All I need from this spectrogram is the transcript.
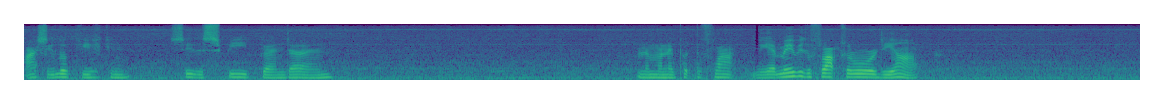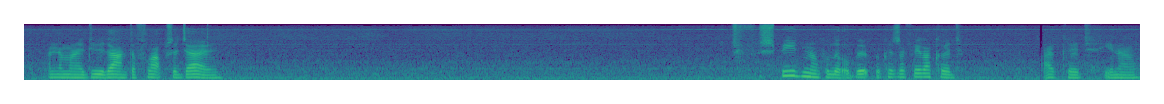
Actually, look, you can see the speed going down. And then when I put the flap, yeah, maybe the flaps are already up. And then when I do that, the flaps are down. Speeding up a little bit because I feel I could, I could, you know,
